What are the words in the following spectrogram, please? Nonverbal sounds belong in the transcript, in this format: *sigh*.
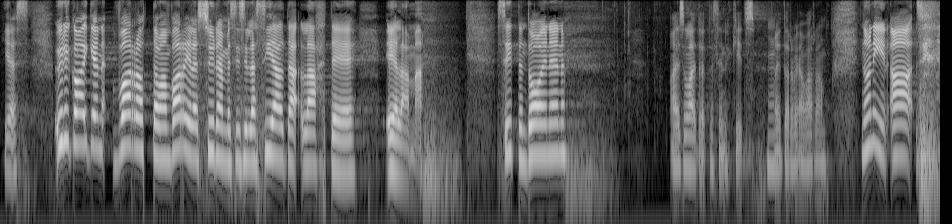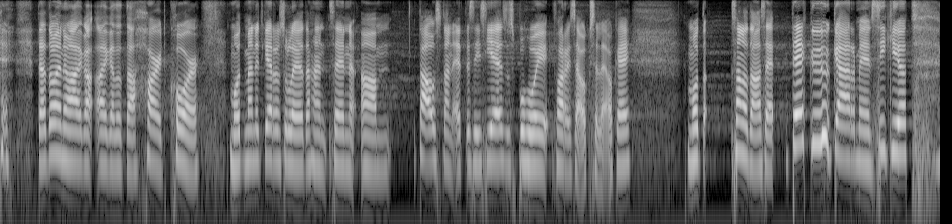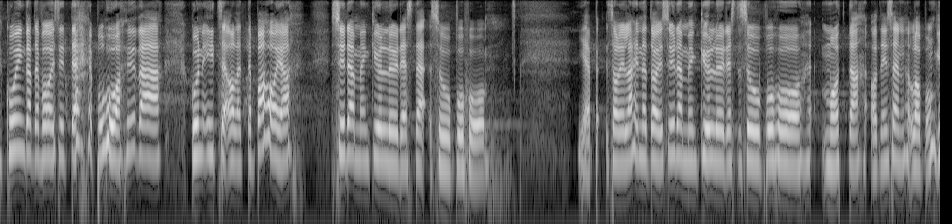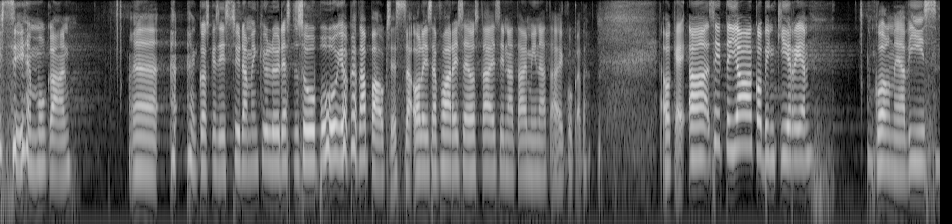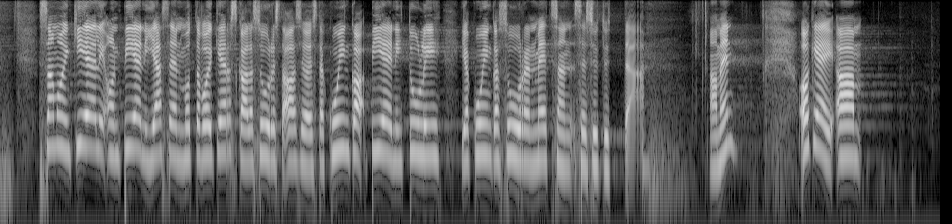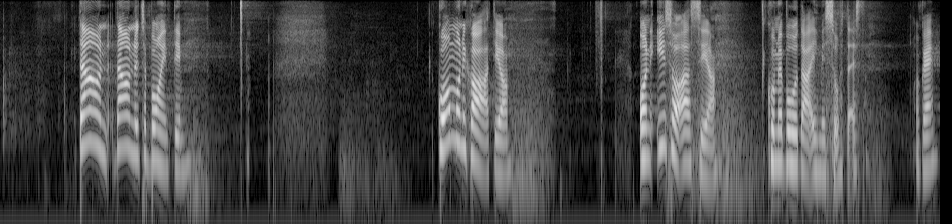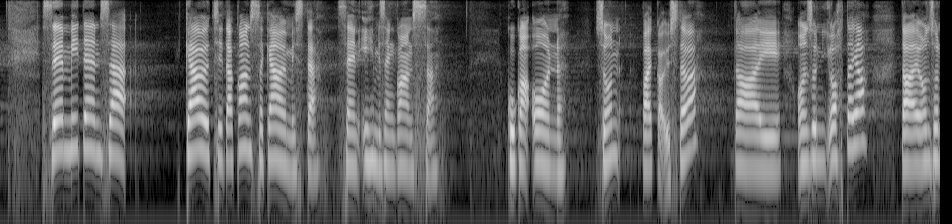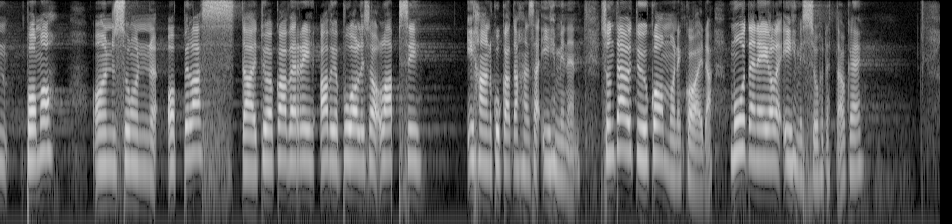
Yes. Yli kaiken varottavan varille sydämesi, sillä sieltä lähtee elämä. Sitten toinen. Ai sä laitoit ne sinne, kiitos. Mun ei tarvi avaraa. No niin, uh, *laughs* tämä toinen on aika, aika tota hardcore, mutta mä nyt kerron sulle jo tähän sen um, taustan, että siis Jeesus puhui fariseukselle, okei? Okay? Mutta sanotaan se, te kyykäärmeen sikiöt, kuinka te voisitte *laughs* puhua hyvää, kun itse olette pahoja, sydämen kyllyydestä suu puhuu. Jep, se oli lähinnä toi sydämen kyllyydestä suu puhuu, mutta otin sen lopunkin siihen mukaan. *clears throat* Koska siis sydämen kyllyydestä suu puhuu joka tapauksessa, oli se fariseus tai sinä tai minä tai kuka Okei, okay. uh, sitten Jaakobin kirje, 3 ja 5. Samoin kieli on pieni jäsen, mutta voi kerskailla suurista asioista, kuinka pieni tuli ja kuinka suuren metsän se sytyttää. Amen. Okei, okay, um, tämä on, on nyt se pointti. Kommunikaatio on iso asia, kun me puhutaan ihmissuhteista. Okay? Se, miten sä käyt sitä kanssakäymistä sen ihmisen kanssa, kuka on sun vaikka ystävä, tai on sun johtaja, tai on sun pomo, on sun oppilas, tai työkaveri, aviopuoliso, lapsi, ihan kuka tahansa ihminen. Sun täytyy kommunikoida, muuten ei ole ihmissuhdetta, okei? Okay?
